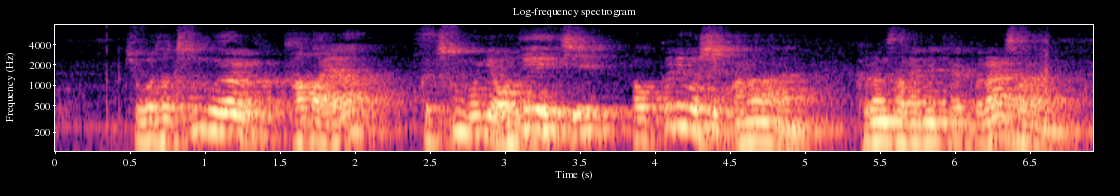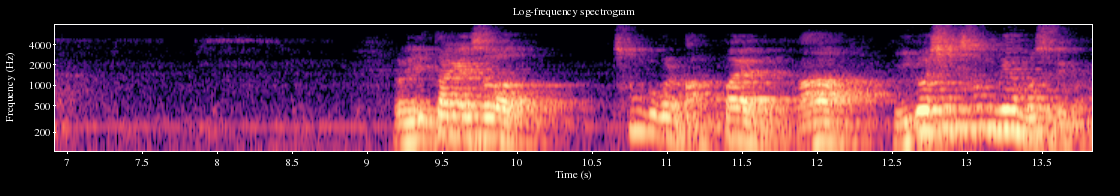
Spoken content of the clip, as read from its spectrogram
죽어서 천국을 가봐야 그 천국이 어디에 있지 하고 끊임없이 반항하는 그런 사람이 될 거라는 사람입니다. 이 땅에서 천국을 맛봐야 돼. 아, 이것이 천국의 모습이구나.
